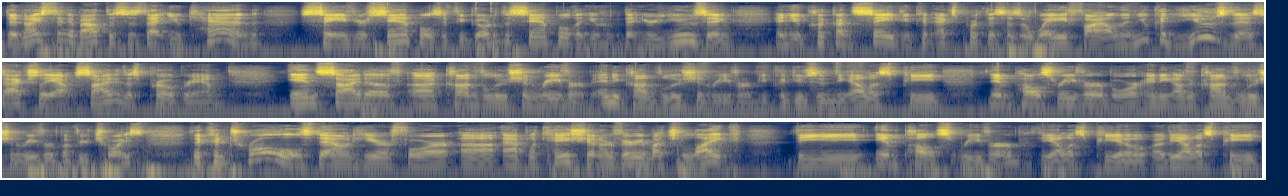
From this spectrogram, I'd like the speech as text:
the nice thing about this is that you can save your samples. If you go to the sample that, you, that you're using and you click on save, you can export this as a WAV file. And then you could use this actually outside of this program inside of a convolution reverb, any convolution reverb. You could use it in the LSP impulse reverb or any other convolution reverb of your choice. The controls down here for uh, application are very much like the impulse reverb, the LSPO or the LSP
